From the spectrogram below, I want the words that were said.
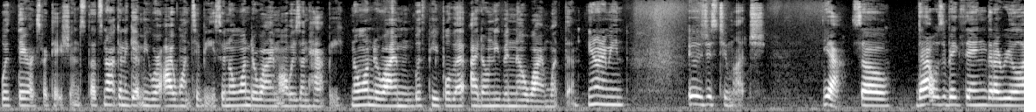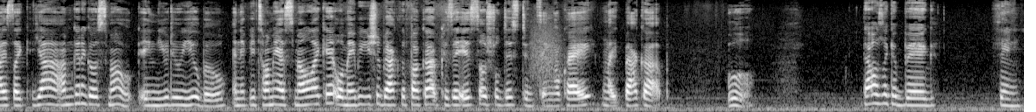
with their expectations. That's not going to get me where I want to be. So no wonder why I'm always unhappy. No wonder why I'm with people that I don't even know why I'm with them. You know what I mean? It was just too much. Yeah, so that was a big thing that I realized like, yeah, I'm to go smoke and you do you, boo. And if you tell me I smell like it, well maybe you should back the fuck up cuz it is social distancing, okay? Like back up. Ugh. That was like a big thing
